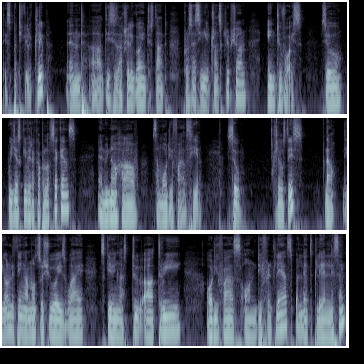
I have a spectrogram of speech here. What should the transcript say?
this particular clip and uh, this is actually going to start processing your transcription into voice. So we just give it a couple of seconds and we now have some audio files here. So close this. Now the only thing i'm not so sure is why it's giving us two uh three audio files on different layers but let's play and listen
